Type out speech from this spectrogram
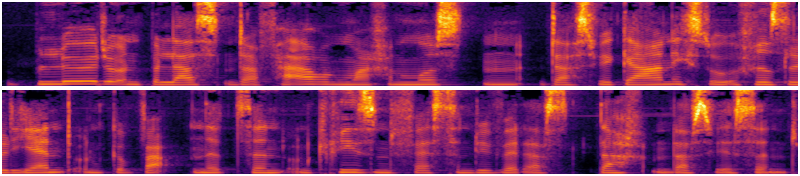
blöde und belastende Erfahrung machen mussten, dass wir gar nicht so resilient und gewappnet sind und krisenfest sind, wie wir das dachten, dass wir sind.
